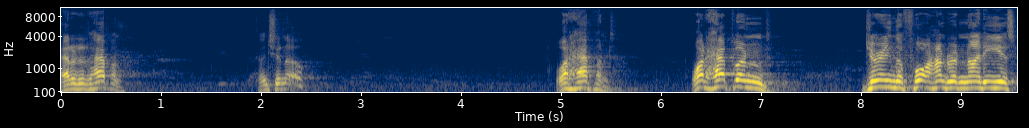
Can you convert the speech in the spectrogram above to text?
How did it happen? Don't you know? What happened? What happened during the 490 years?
